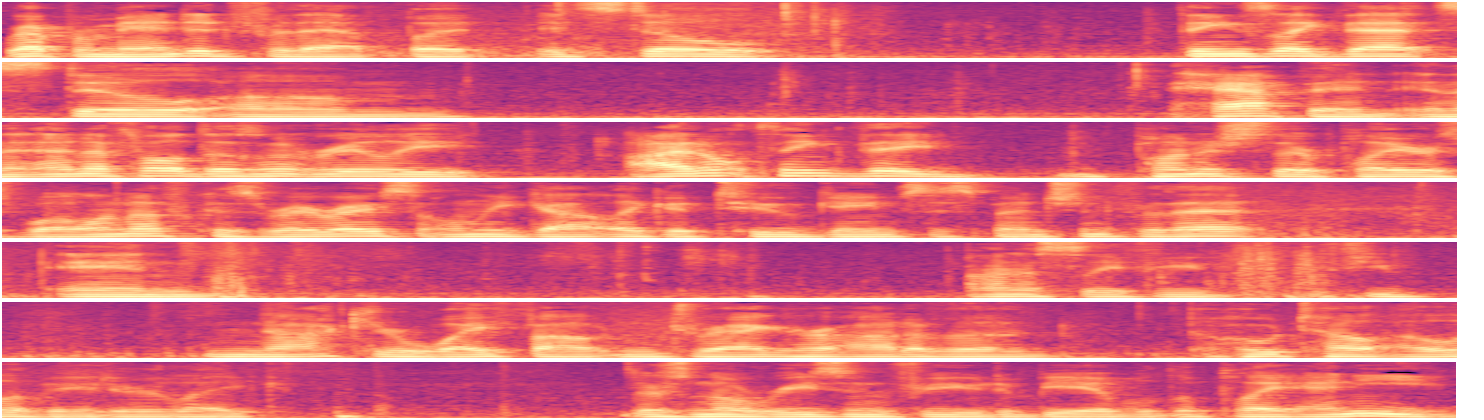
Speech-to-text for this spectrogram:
reprimanded for that but it's still things like that still um happen and the NFL doesn't really I don't think they punish their players well enough cuz Ray Rice only got like a 2 game suspension for that and honestly if you if you knock your wife out and drag her out of a hotel elevator like there's no reason for you to be able to play any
